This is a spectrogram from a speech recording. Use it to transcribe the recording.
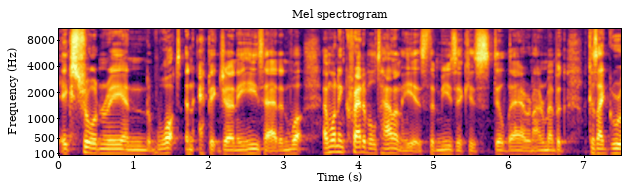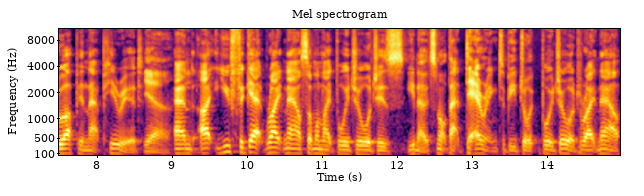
extraordinary, and what an epic journey he's had, and what and what incredible talent he is. The music is still there, and I remember because I grew up in that period. Yeah. And I, you forget right now, someone like Boy George is, you know, it's not that daring to be Boy George right now.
